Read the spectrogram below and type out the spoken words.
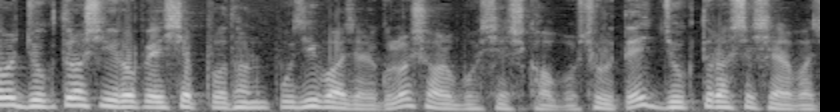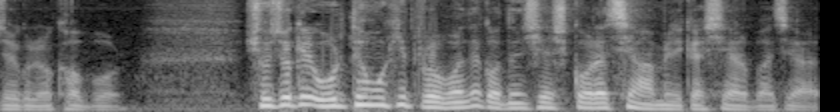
এবার যুক্তরাষ্ট্র, ইউরোপ এশিয়া প্রধান পুঁজিবাজারগুলোর সর্বশেষ খবর। শুরুতে যুক্তরাষ্ট্রের শেয়ার বাজারগুলোর খবর। সূচকের ঊর্ধ্বমুখী প্রবণতা গতদিন শেষ করেছে আমেরিকা শেয়ার বাজার?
